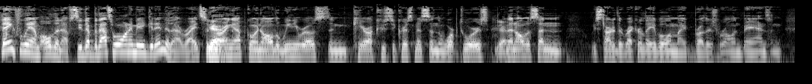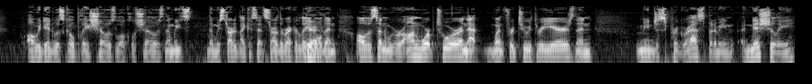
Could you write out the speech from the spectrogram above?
Thankfully, I'm old enough. See that, but that's what wanted me to get into that, right? So Yeah. growing up, going to all the weenie roasts and KROQ Acoustic Christmas and the Warped tours, Yeah. and then all of a sudden we started the record label, and my brothers were all in bands, and all we did was go play shows, local shows. And then we then we started, like I said, started the record label. Yeah. Then all of a sudden we were on Warped tour, and that went for two or three years. Then, I mean, just progressed. But I mean, initially,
